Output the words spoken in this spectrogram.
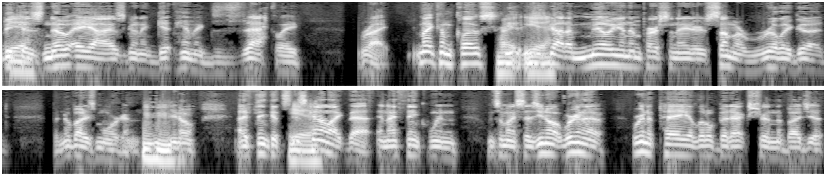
because yeah. no AI is going to get him exactly right. He might come close. Right, he, has got a million impersonators. Some are really good, but nobody's Morgan. Mm-hmm. You know, I think it's it's kind of like that. And I think when when somebody says, you know what, we're gonna we're gonna pay a little bit extra in the budget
